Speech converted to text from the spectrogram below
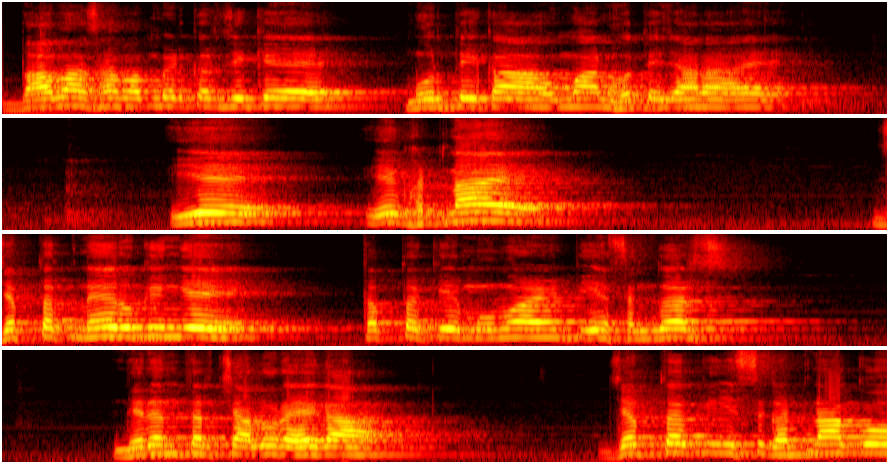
Baba Saheb Ambedkar ji के मूर्ति का अवमान होते जा रहा है। ये ये घटनाएँ जब तक नहीं रुकेंगे, तब तक ये मूवमेंट ये संघर्ष निरंतर चालू रहेगा। जब तक इस घटना को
